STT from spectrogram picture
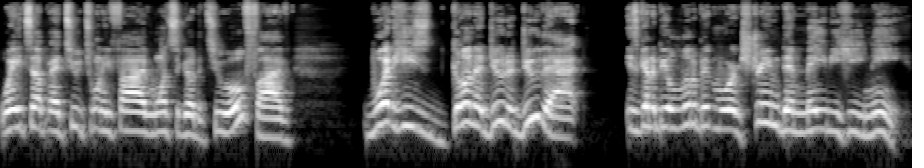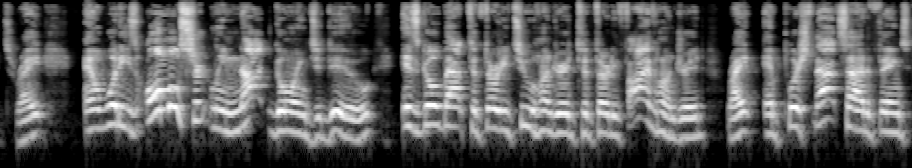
waits up at 225, wants to go to 205. What he's gonna do to do that is gonna be a little bit more extreme than maybe he needs, right? And what he's almost certainly not going to do is go back to 3,200 to 3,500, right? And push that side of things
